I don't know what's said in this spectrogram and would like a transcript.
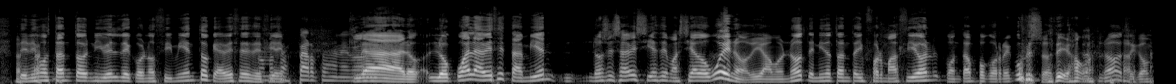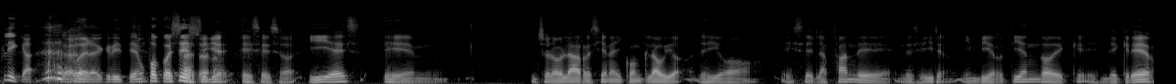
tenemos tanto nivel de conocimiento que a veces decía... expertos en Claro, lo cual a veces también no se sabe si es demasiado bueno, digamos, ¿no? Teniendo tanta información con tan pocos recursos, digamos, ¿no? Se complica. Bueno, Cristian, un poco es eso. Así que es eso. Y es. Em, yo lo hablaba recién ahí con Claudio, le digo, es el afán de, de seguir invirtiendo, de, que, de creer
